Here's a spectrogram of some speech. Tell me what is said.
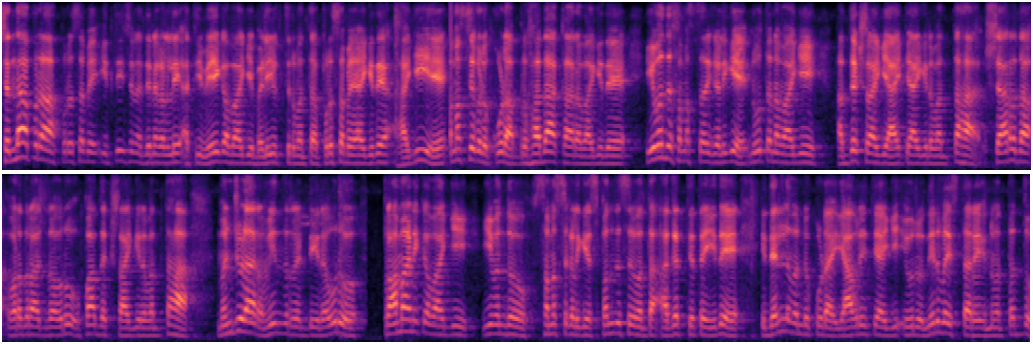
ಚಂದಾಪುರ ಪುರಸಭೆ ಇತ್ತೀಚಿನ ದಿನಗಳಲ್ಲಿ ಅತಿ ವೇಗವಾಗಿ ಬೆಳೆಯುತ್ತಿರುವಂತಹ ಪುರಸಭೆಯಾಗಿದೆ. ಹಾಗೆಯೇ ಸಮಸ್ಯೆಗಳು ಕೂಡ ಬೃಹದಾಕಾರವಾಗಿದೆ. ಈ ಒಂದು ಸಮಸ್ಯೆಗಳಿಗೆ ನೂತನವಾಗಿ ಅಧ್ಯಕ್ಷರಾಗಿ ಆಯ್ಕೆಯಾಗಿರುವಂತಹ ಶಾರದಾ ವರದರಾಜರವರು, ಉಪಾಧ್ಯಕ್ಷರಾಗಿರುವಂತಹ ಮಂಜುಳಾ ರವೀಂದ್ರ ರೆಡ್ಡಿರವರು ಪ್ರಾಮಾಣಿಕವಾಗಿ ಈ ಒಂದು ಸಮಸ್ಯೆಗಳಿಗೆ ಸ್ಪಂದಿಸುವಂತ ಅಗತ್ಯತೆ ಇದೆ. ಇದೆಲ್ಲವನ್ನು ಕೂಡ ಯಾವ ರೀತಿಯಾಗಿ ಇವರು ನಿರ್ವಹಿಸ್ತಾರೆ ಎನ್ನುವಂಥದ್ದು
